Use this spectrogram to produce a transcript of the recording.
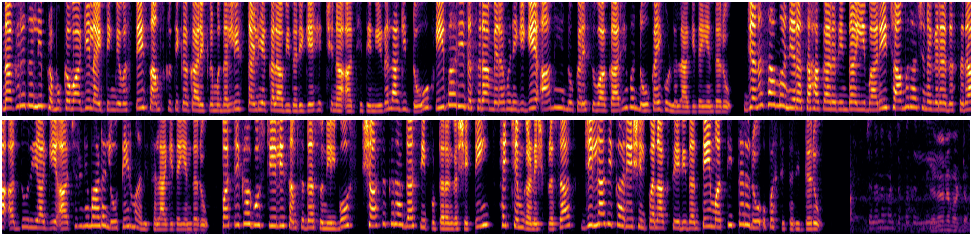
ನಗರದಲ್ಲಿ ಪ್ರಮುಖವಾಗಿ ಲೈಟಿಂಗ್ ವ್ಯವಸ್ಥೆ, ಸಾಂಸ್ಕೃತಿಕ ಕಾರ್ಯಕ್ರಮದಲ್ಲಿ ಸ್ಥಳೀಯ ಕಲಾವಿದರಿಗೆ ಹೆಚ್ಚಿನ ಆದ್ಯತೆ ನೀಡಲಾಗಿದ್ದು ಈ ಬಾರಿ ದಸರಾ ಮೆರವಣಿಗೆಗೆ ಆನೆಯನ್ನು ಕರೆಸುವ ಕಾರ್ಯವನ್ನು ಕೈಗೊಳ್ಳಲಾಗಿದೆ ಎಂದರು. ಜನಸಾಮಾನ್ಯರ ಸಹಕಾರದಿಂದ ಈ ಬಾರಿ ಚಾಮರಾಜನಗರ ದಸರಾ ಅದ್ದೂರಿಯಾಗಿ ಆಚರಣೆ ಮಾಡಲು ತೀರ್ಮಾನಿಸಲಾಗಿದೆ ಎಂದರು. ಪತ್ರಿಕಾಗೋಷ್ಠಿಯಲ್ಲಿ ಸಂಸದ ಸುನೀಲ್ ಬೋಸ್ ಶಾಸಕರಾದ ಸಿ ಪುಟ್ಟರಂಗಶೆಟ್ಟಿ ಎಚ್ಎಂ ಗಣೇಶ್ ಪ್ರಸಾದ್ ಜಿಲ್ಲಾಧಿಕಾರಿ ಶಿಲ್ಪನಾಗ್ ಸೇರಿದಂತೆ ಮತ್ತಿತರರು ಉಪಸ್ಥಿತರಿದ್ದರು. ಜನನ ಮಂಟಪದಲ್ಲಿ ಜನನ ಮಂಟಪ.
